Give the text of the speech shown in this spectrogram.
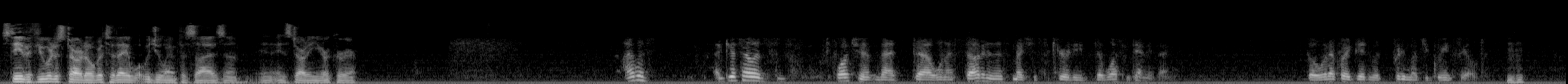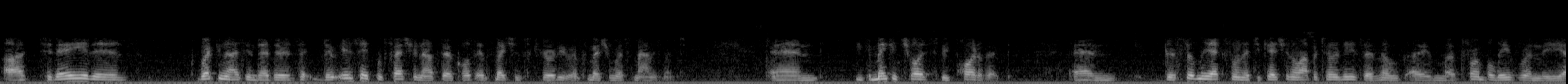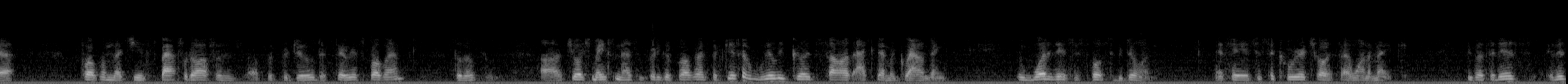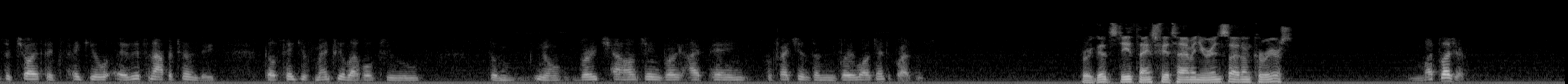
Steve, if you were to start over today, what would you emphasize in, in, in starting your career? I was, I guess I was fortunate that uh, when I started in information security, there wasn't anything. So whatever I did was pretty much a greenfield. Mm-hmm. Uh, today it is recognizing that there is a, there is a profession out there called information security or information risk management, and you can make a choice to be part of it. And there's certainly excellent educational opportunities. I know I'm a firm believer in the uh, program that Gene Spafford offers up at Purdue, the CERIAS program. So the, uh, George Mason has some pretty good programs, but gives a really good, solid academic grounding in what it is you're supposed to be doing, and say, is this a career choice I want to make? Because it is it is a choice that take you. It is an opportunity. They'll take you from entry level to some, you know, very challenging, very high-paying professions and very large enterprises. Very good, Steve. Thanks for your time and your insight on careers. My pleasure.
